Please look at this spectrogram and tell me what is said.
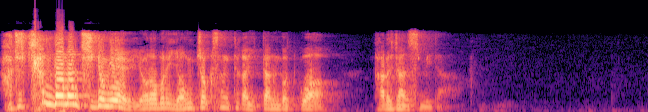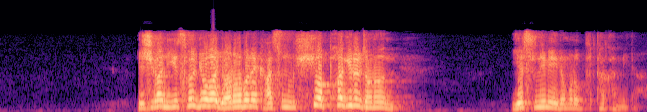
아주 참담한 지경에 여러분의 영적 상태가 있다는 것과 다르지 않습니다. 이 시간 이 설교가 여러분의 가슴을 휘업하기를 저는 예수님의 이름으로 부탁합니다.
